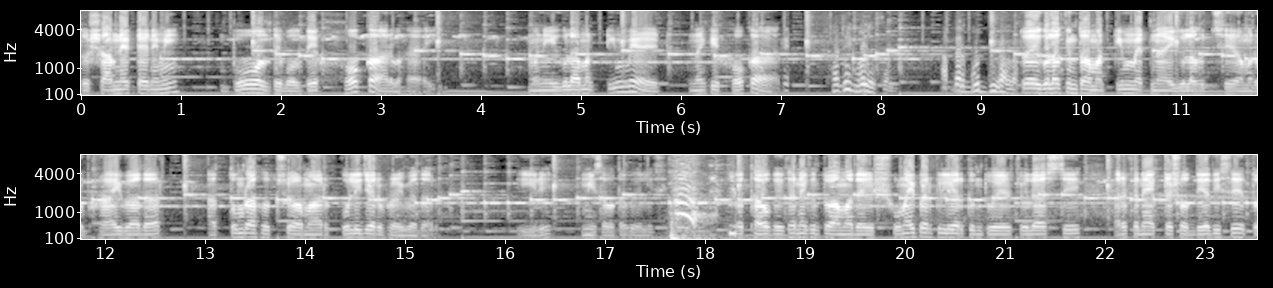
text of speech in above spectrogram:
তো সামনে একটা এনিমি বলতে বলতে হকার ভাই। মানে এগুলো আমার টিমমেট নাকি হকার? সঠিক বলেছেন। আপনার বুদ্ধি ভালো। তো এগুলো কিন্তু আমার টিমমেট না এগুলো হচ্ছে আমার ভাই বাদার আর তোমরা হচ্ছে আমার কলিজার ভাই বাদার ইরে। মিশা কথা বলেছি তো থাক এখানে কিন্তু আমাদের সোনাইপার প্লেয়ার কিন্তু চলে আসছে। আর এখানে একটা শট দিয়ে দিছে, তো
